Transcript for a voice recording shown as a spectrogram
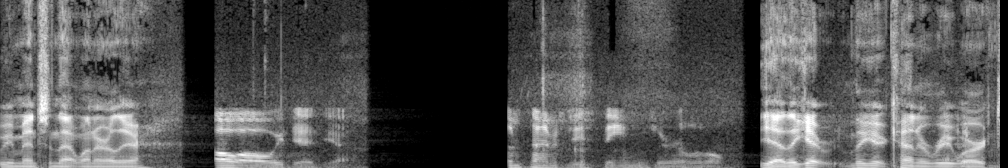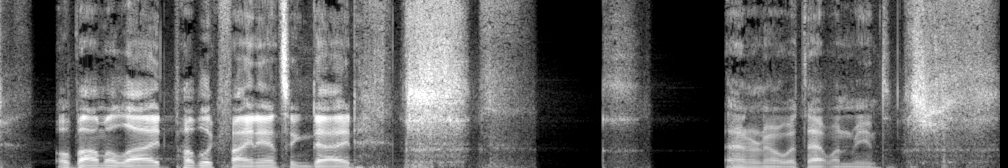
We mentioned that one earlier. Oh, oh, we did, yeah. Sometimes these themes are a little. Yeah, they get they get kind of reworked. Obama lied, public financing died. I don't know what that one means.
